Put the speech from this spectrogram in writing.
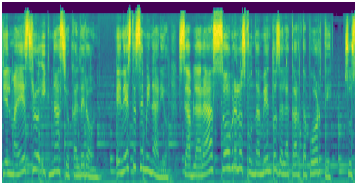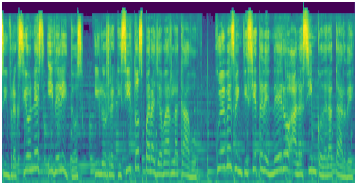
y el maestro Ignacio Calderón. En este seminario se hablará sobre los fundamentos de la carta aporte, sus infracciones y delitos y los requisitos para llevarla a cabo. Jueves 27 de enero a las 5 de la tarde.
